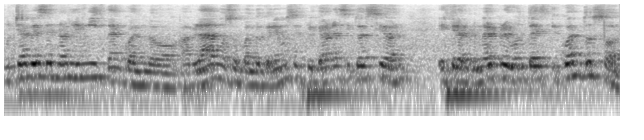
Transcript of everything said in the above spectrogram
muchas veces nos limitan cuando hablamos o cuando queremos explicar una situación es que la primera pregunta es ¿y cuántos son?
